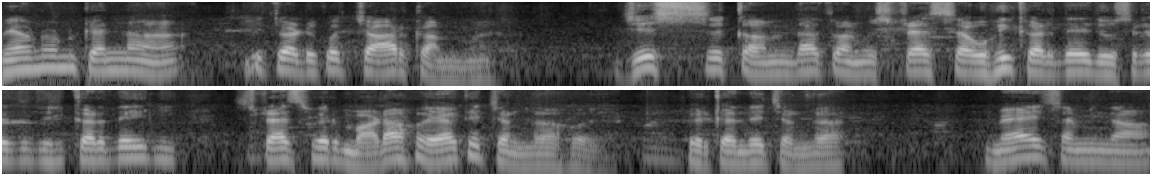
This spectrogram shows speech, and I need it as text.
ਮੈਂ ਉਹਨਾਂ ਨੂੰ ਕਹਿਣਾ ਵੀ ਤੁਹਾਡੇ ਕੋਲ ਚਾਰ ਕੰਮ ਹੈ ਜਿਸ ਕੰਮ ਦਾ ਤੁਹਾਨੂੰ ਸਟ੍ਰੈਸ ਹੈ ਉਹੀ ਕਰਦੇ, ਦੂਸਰੇ ਤੇ ਤੁਸੀਂ ਕਰਦੇ ਹੀ ਨਹੀਂ। ਸਟ੍ਰੈਸ ਫਿਰ ਮਾੜਾ ਹੋਇਆ ਕਿ ਚੰਗਾ ਹੋਇਆ? ਫਿਰ ਕਹਿੰਦੇ ਚੰਗਾ। ਮੈਂ ਇਹ ਸਮਝਦਾ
